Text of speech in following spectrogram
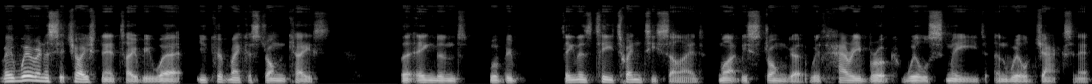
I mean, we're in a situation here, Toby, where you could make a strong case that England would be England's T20 side might be stronger with Harry Brook, Will Smeed, and Will Jacks in it.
